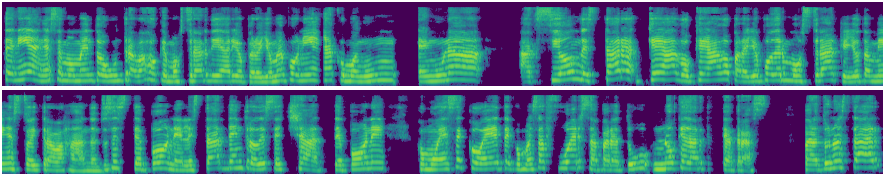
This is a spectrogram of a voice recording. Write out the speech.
tenía en ese momento un trabajo que mostrar diario, pero yo me ponía como en, un, en una acción de estar, ¿qué hago? ¿Qué hago para yo poder mostrar que yo también estoy trabajando? Entonces te pone, el estar dentro de ese chat, te pone como ese cohete, como esa fuerza para tú no quedarte atrás, para tú no estar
